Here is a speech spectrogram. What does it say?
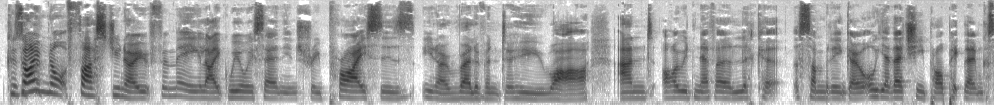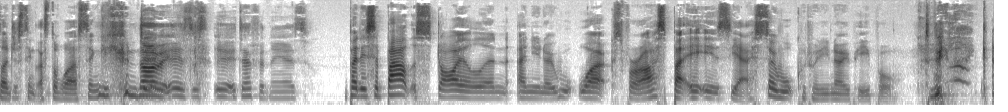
because I'm not fussed, you know, for me, like we always say in the industry, price is, you know, relevant to who you are. And I would never look at somebody and go, oh, yeah, they're cheap, I'll pick them because I just think that's the worst thing you can do. No. It's- It definitely is. But it's about the style and, and, you know, what works for us. But it is, yeah, so awkward when you know people to be like,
